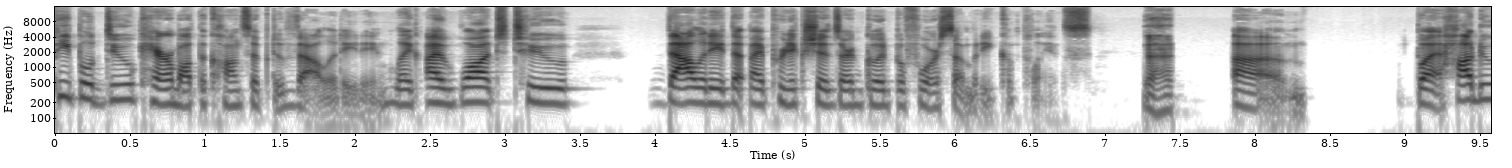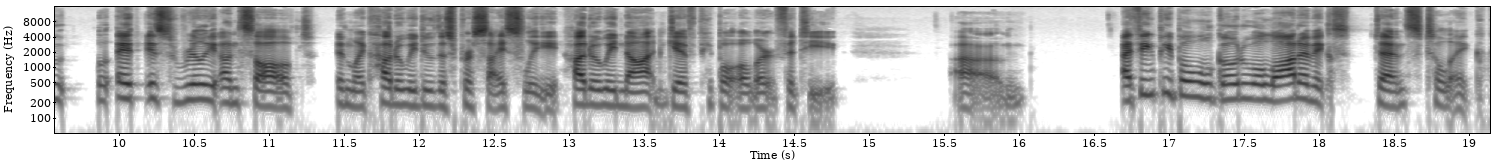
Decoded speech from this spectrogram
people do care about the concept of validating. Like I want to validate that my predictions are good before somebody complains. Uh-huh. Um, but how do it, it's really unsolved and like how do we do this precisely? How do we not give people alert fatigue? Um i think people will go to a lot of extents to like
